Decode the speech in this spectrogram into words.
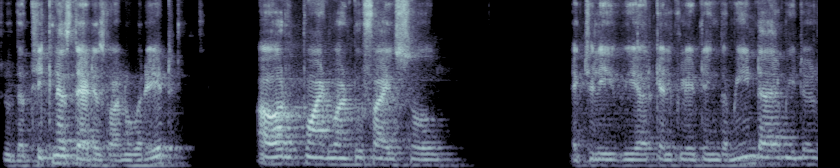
to the thickness that is 1 over 8 or 0.125. So actually we are calculating the mean diameter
